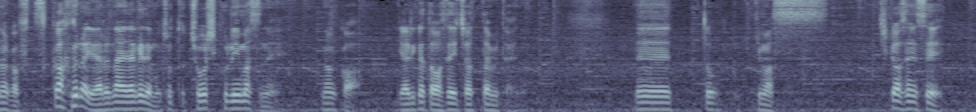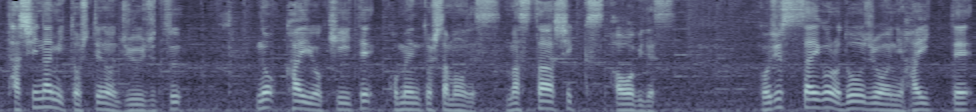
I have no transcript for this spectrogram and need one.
なんか2日ぐらいやらないだけでもちょっと調子狂いますね。なんかやり方忘れちゃったみたいな。えー、っといきます。石川先生たしなみとしての柔術の回を聞いてコメントしたものです。マスター6青帯です。50歳頃道場に入って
